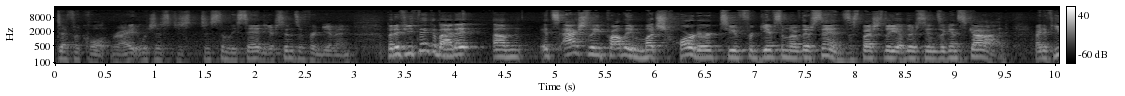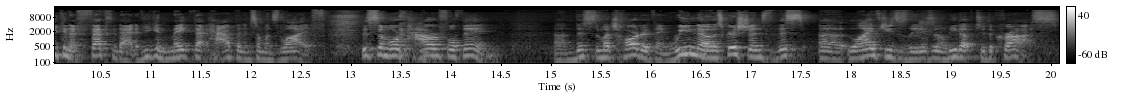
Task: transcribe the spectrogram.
difficult, right? Which is just, just simply say that your sins are forgiven. But if you think about it, um, it's actually probably much harder to forgive some of their sins, especially of their sins against God. Right? If you can affect that, if you can make that happen in someone's life, this is a more powerful thing. Um, this is a much harder thing. We know as Christians this uh, life Jesus is leading is going to lead up to the cross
